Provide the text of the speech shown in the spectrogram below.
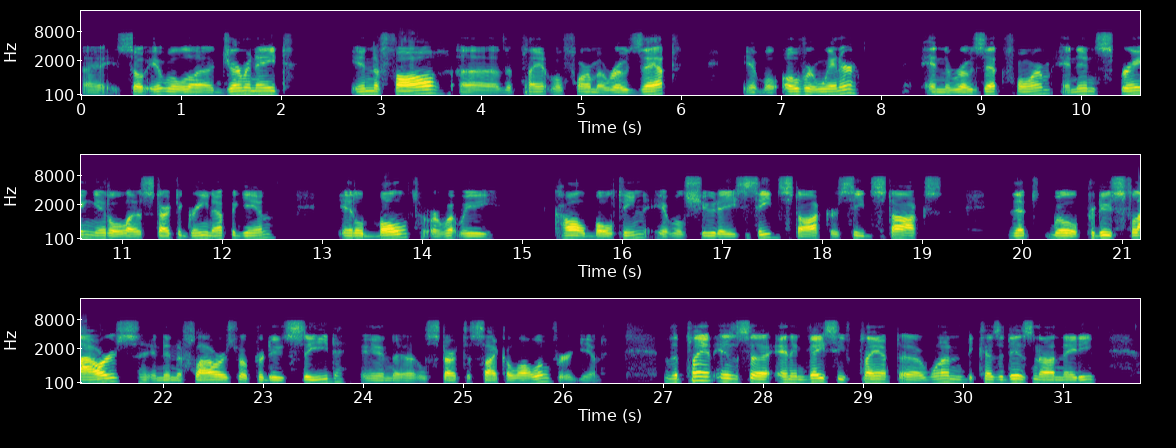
uh, so it will uh, germinate in the fall. Uh, the plant will form a rosette. It will overwinter in the rosette form, and then spring it'll uh, start to green up again. It'll bolt, or what we call bolting. It will shoot a seed stalk or seed stalks that will produce flowers, and then the flowers will produce seed, and it'll start the cycle all over again. The plant is uh, an invasive plant, uh, one because it is non-native.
